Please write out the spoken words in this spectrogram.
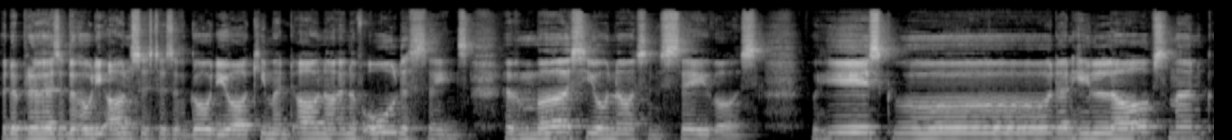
The prayers of the holy ancestors of God, Joachim and Anna, and of all the saints, have mercy on us and save us. For he is good and he loves mankind.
